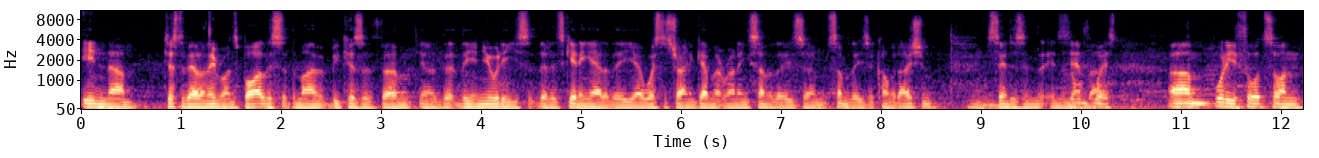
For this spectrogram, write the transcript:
in um, just about on everyone's buy list at the moment because of um, you know the, the, annuities that it's getting out of the uh, West Australian government running some of these um, some of these accommodation mm. centres in, in the northwest. Um, what are your thoughts on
